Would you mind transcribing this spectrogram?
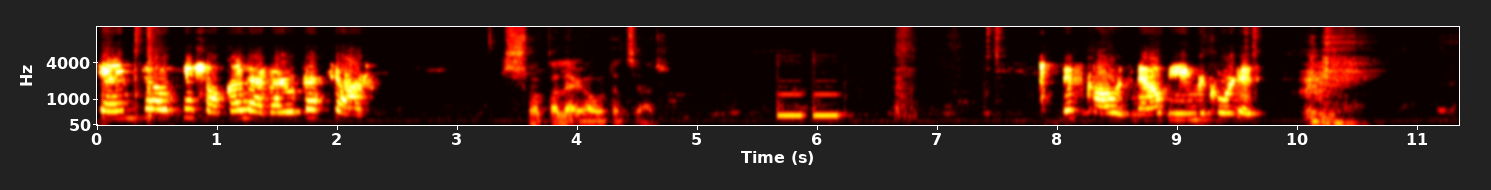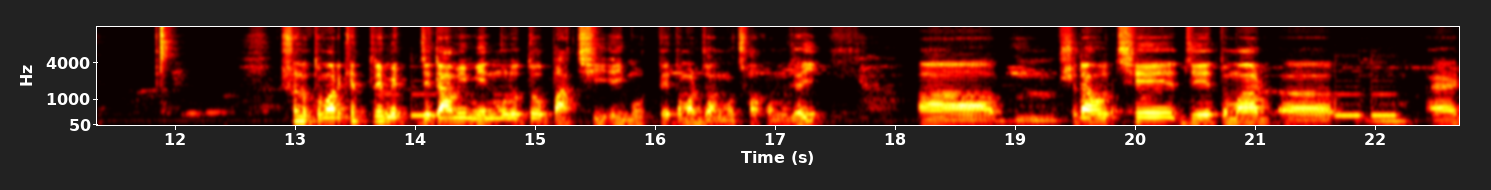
টাইমটা হচ্ছে সকাল এগারোটা চার। সকাল এগারোটা চার। This call is now being recorded. শোনো তোমার ক্ষেত্রে যেটা আমি মেন মূলত পাচ্ছি এই মুহূর্তে তোমার জন্ম ছক অনুযায়ী সেটা হচ্ছে যে তোমার এক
